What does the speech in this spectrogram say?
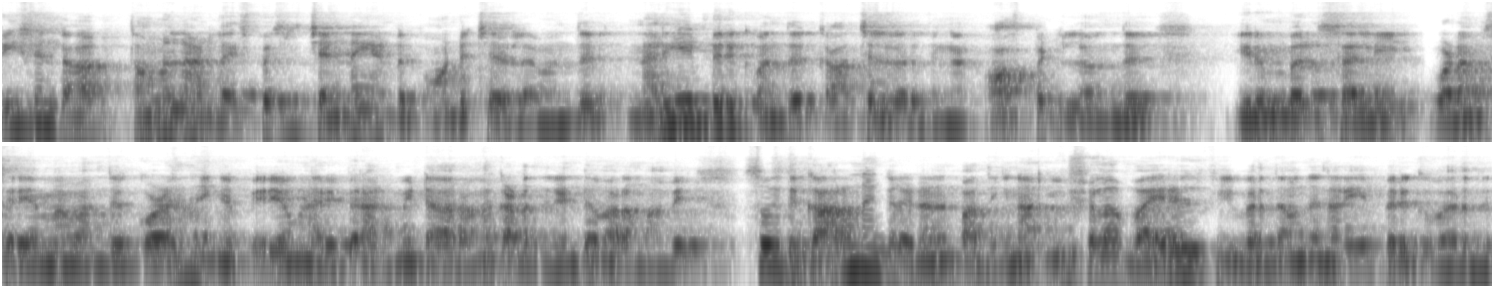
ரீசெண்டாக தமிழ்நாட்டில் எஸ்பெஷலி சென்னை அண்ட் பாண்டிச்சேரியில் வந்து நிறைய பேருக்கு வந்து காய்ச்சல் வருதுங்க. ஹாஸ்பிட்டலில் வந்து இரும்பல் சளி, உடம்பு சரியாமல் வந்து குழந்தைங்க, பெரியவங்க நிறைய பேர் அட்மிட் ஆகிறாங்க கடந்த ரெண்டு வாரமாகவே ஸோ இது காரணங்கள் என்னென்னு பார்த்தீங்கன்னா, யூஸ்வலாக வைரல் ஃபீவர் தான் வந்து நிறைய பேருக்கு வருது.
